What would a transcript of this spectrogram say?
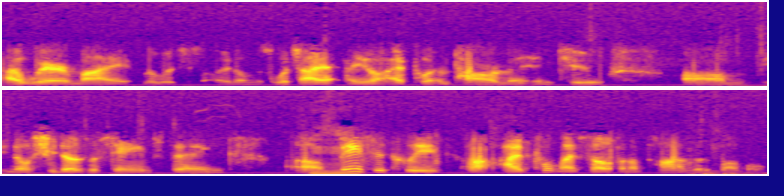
I wear my religious items, which I you know I put empowerment into. Um, you know, she does the same thing. Uh, mm-hmm. Basically, uh, I put myself in a positive bubble.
